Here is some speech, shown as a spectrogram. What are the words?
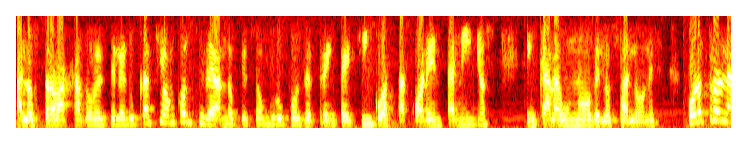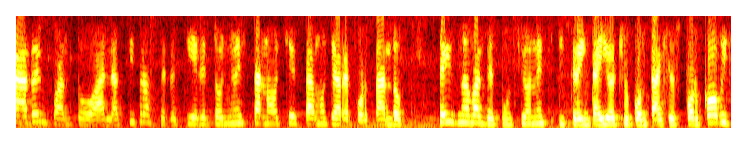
a los trabajadores de la educación, considerando que son grupos de 35 hasta 40 niños en cada uno de los salones. Por otro lado, en cuanto a las cifras se refiere, Toño, esta noche estamos ya reportando seis nuevas defunciones y 38 contagios por COVID.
